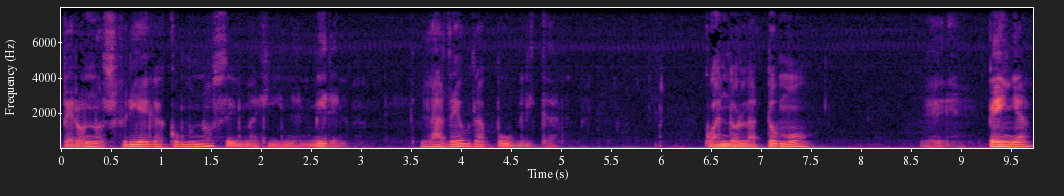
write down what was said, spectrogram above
pero nos friega como no se imaginan. Miren, la deuda pública, cuando la tomó eh, Peña,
